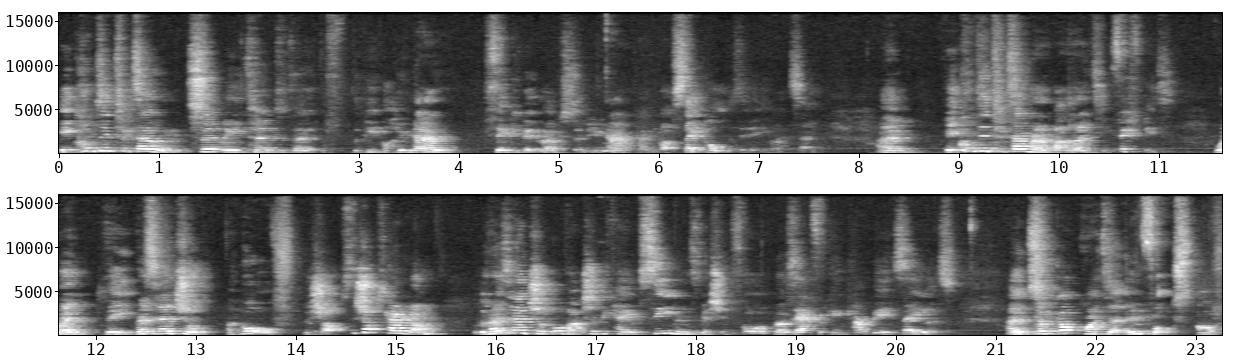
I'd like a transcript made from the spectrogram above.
it comes into its own, certainly in terms of the, the people who now think of it most and who now kind of are stakeholders in it, you might say. Um, it comes into its own around about the 1950s when the residential above the shops, the shops carried on, but the residential above actually became seamen's mission for mostly African Caribbean sailors. And so we got quite a, an influx of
